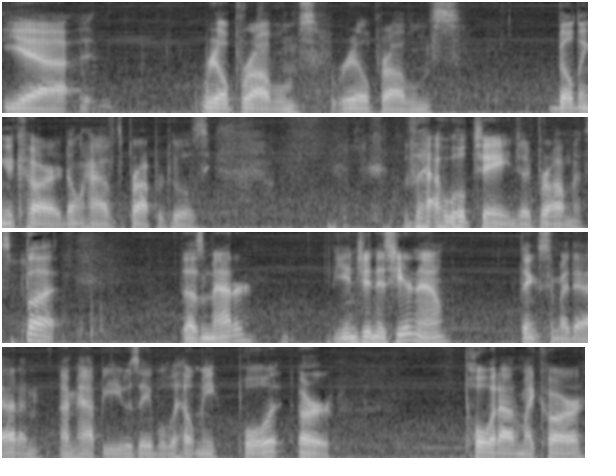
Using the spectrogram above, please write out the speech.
yeah, real problems, real problems. Building a car, don't have the proper tools. That will change, I promise. But, doesn't matter. The engine is here now. Thanks to my dad. I'm, I'm happy he was able to help me pull it, or pull it out of my car.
